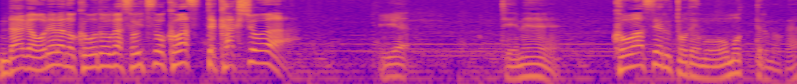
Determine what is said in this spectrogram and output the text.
だが俺らの行動がそいつを壊すって確証はいやてめえ壊せるとでも思ってるのか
